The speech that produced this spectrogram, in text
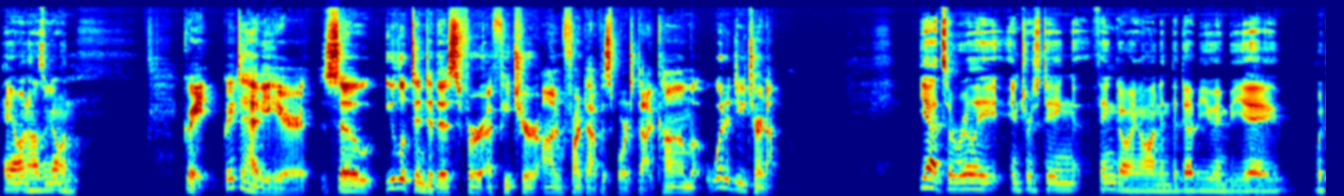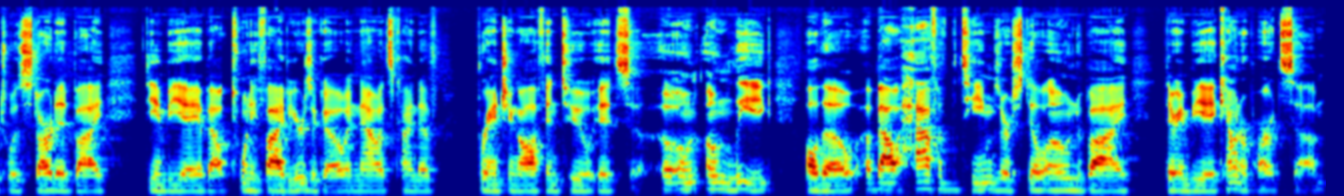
Hey, Owen, how's it going? Great. Great to have you here. So, you looked into this for a feature on frontofficesports.com. What did you turn up? Yeah, it's a really interesting thing going on in the WNBA, which was started by the NBA about 25 years ago, and now it's kind of branching off into its own, own league. Although about half of the teams are still owned by their NBA counterparts. Um,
